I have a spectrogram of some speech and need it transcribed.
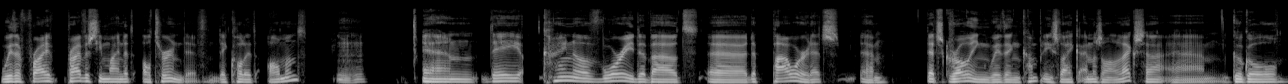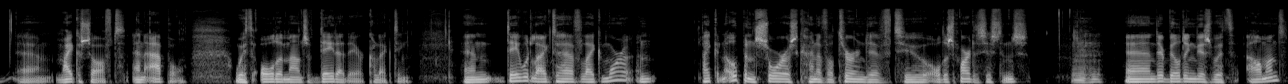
with a pri- privacy-minded alternative. They call it Almond. And they kind of worried about uh, the power that's um, that's growing within companies like Amazon Alexa, um, Google, um, Microsoft, and Apple, with all the amounts of data they are collecting, and they would like to have like more an, like an open source kind of alternative to all the smart assistants, and they're building this with Almond.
